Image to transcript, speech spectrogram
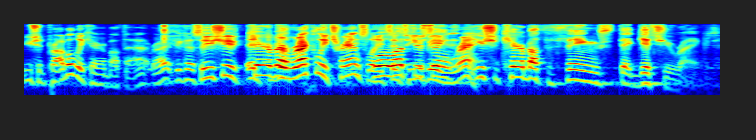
You should probably care about that, right? Because So you should it care about directly translates well, into you being saying, ranked. you should care about the things that get you ranked,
